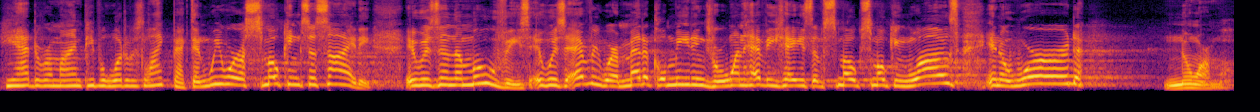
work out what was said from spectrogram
he had to remind people what it was like back then. We were a smoking society. It was in the movies, it was everywhere. Medical meetings were one heavy haze of smoke. Smoking was, in a word, normal.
